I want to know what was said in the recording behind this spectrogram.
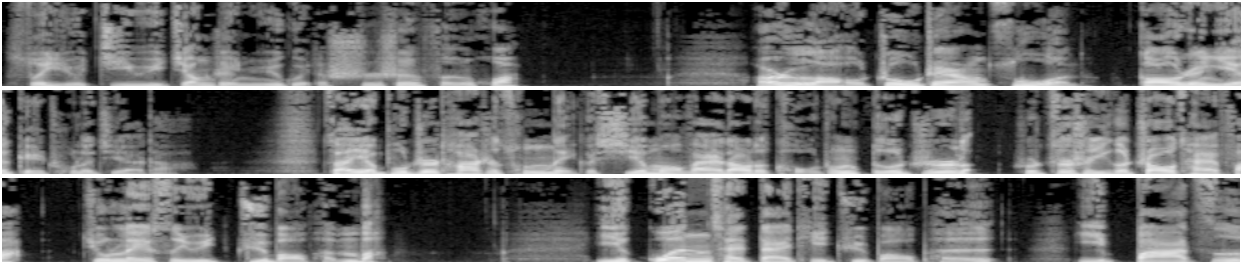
所以就急于将这女鬼的尸身焚化。而老周这样做呢，高人也给出了解答。咱也不知他是从哪个邪魔外道的口中得知了，说这是一个招财发，就类似于聚宝盆吧，以棺材代替聚宝盆。以八字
